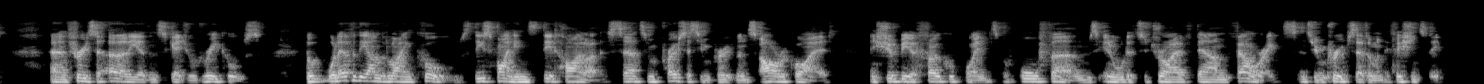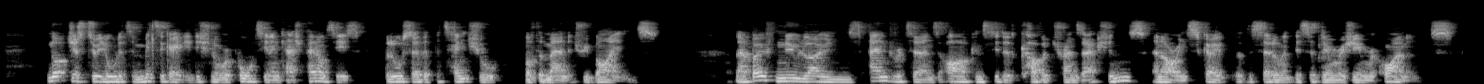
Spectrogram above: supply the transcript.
and through to earlier than scheduled recalls. But whatever the underlying cause, these findings did highlight that certain process improvements are required and should be a focal point of all firms in order to drive down fail rates and to improve settlement efficiency. Not just to in order to mitigate the additional reporting and cash penalties, but also the potential of the mandatory buy-ins. Now, both new loans and returns are considered covered transactions and are in scope of the settlement discipline regime requirements.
